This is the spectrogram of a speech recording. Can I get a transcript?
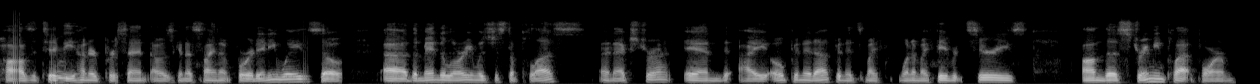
positively hundred percent. I was going to sign up for it anyway. So, uh, the Mandalorian was just a plus. an extra, and I open it up, and it's my one of my favorite series on the streaming platform,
